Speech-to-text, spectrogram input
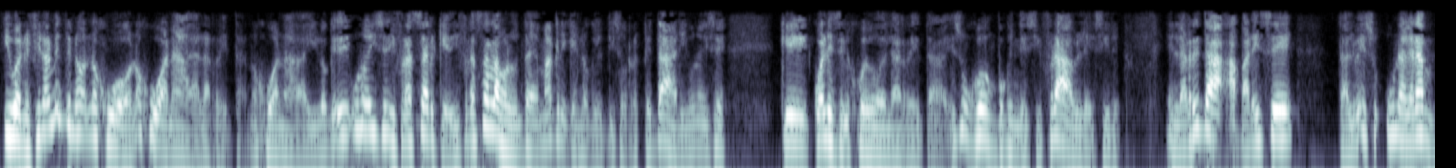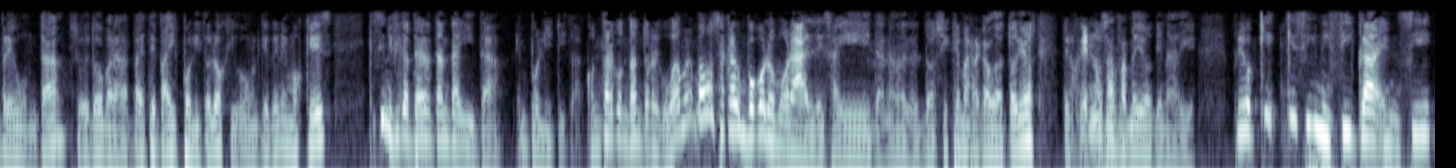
Y bueno, y finalmente no, no jugó, no jugó a nada la reta, no jugó nada. Y lo que uno dice disfrazar, que disfrazar la voluntad de Macri, que es lo que quiso respetar, y uno dice, que, ¿cuál es el juego de la reta? Es un juego un poco indescifrable, es decir, en la reta aparece tal vez una gran pregunta, sobre todo para, para este país politológico como el que tenemos, que es, ¿qué significa tener tanta guita en política? Contar con tanto recurso. Vamos a sacar un poco lo moral de esa guita, ¿no? de los sistemas recaudatorios, de los que no zafan medio que nadie. Pero, ¿qué, ¿qué significa en sí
